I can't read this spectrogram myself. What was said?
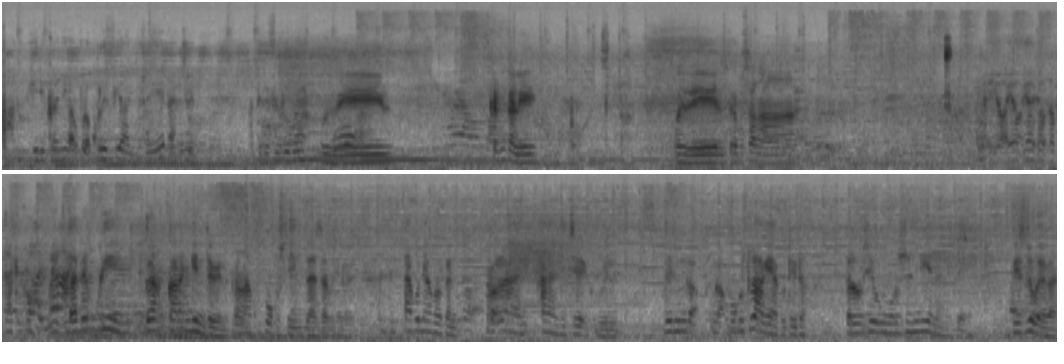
Aduh, gini kerennya gak pula aku review anjir, anjir. Nanti review rumah. Wil keren kali Wil terpesona Ayo, ayo, ayo, ayo, daftar lagi bro. Main, tapi aku gini gar- sekarang gini tuh karena Ah. aku fokus nih belajar Inggris takutnya aku akan kalau lain ada di cewek Wil jadi nggak nggak fokus lagi aku tidak terlalu sih ngurusin dia nanti juga ya kan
